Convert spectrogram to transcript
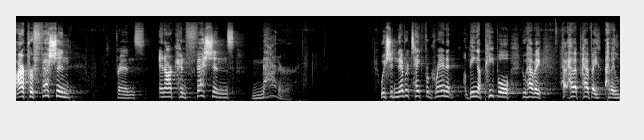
Our profession, friends, and our confessions matter. We should never take for granted being a people who have a, have a, have a, have a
